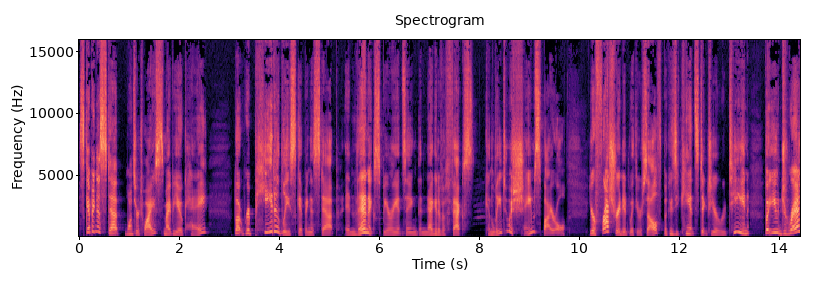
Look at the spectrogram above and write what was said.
Skipping a step once or twice might be okay, but repeatedly skipping a step and then experiencing the negative effects can lead to a shame spiral. You're frustrated with yourself because you can't stick to your routine, but you dread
